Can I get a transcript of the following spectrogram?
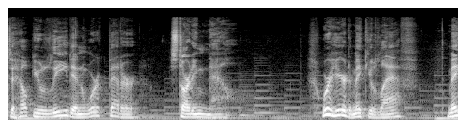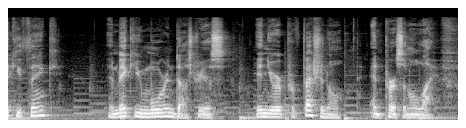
to help you lead and work better starting now. We're here to make you laugh, make you think, and make you more industrious in your professional and personal life.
